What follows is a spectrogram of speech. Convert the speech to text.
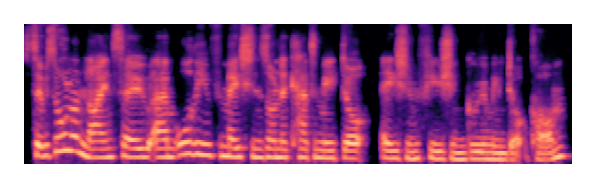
So it's all online. So um, all the information is on academy.asianfusiongrooming.com.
